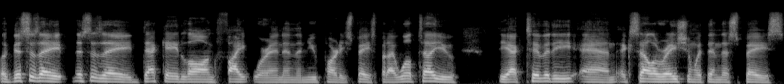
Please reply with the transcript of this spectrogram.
look, this is a this is a decade long fight we're in in the new party space. But I will tell you, the activity and acceleration within this space,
